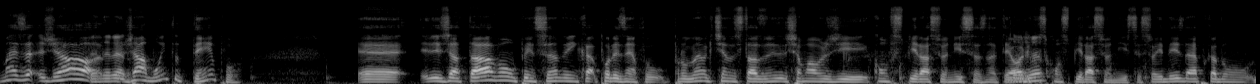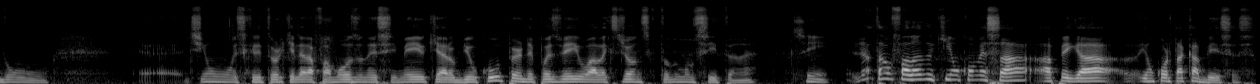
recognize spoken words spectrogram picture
Mas já, tá já há muito tempo, é, eles já estavam pensando em. Por exemplo, o problema que tinha nos Estados Unidos eles chamavam de conspiracionistas, né? Teóricos uhum. conspiracionistas. Isso aí desde a época de um, de um tinha um escritor que ele era famoso nesse meio, que era o Bill Cooper, depois veio o Alex Jones, que todo mundo cita, né? Sim. Já estavam falando que iam começar a pegar, iam cortar cabeças.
